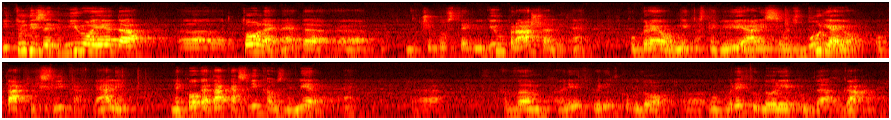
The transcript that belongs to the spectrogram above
In tudi zanimivo je, da uh, tole, ne, da uh, če boste ljudi vprašali, ne, ko grejo v umetnostne galerije, ali se vzburjajo ob takih slikah, ne, ali nekoga taka slika vznemira, ne, uh, vam red, redko kdo, uh, vam redko kdo rekel, da ga. Ne.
